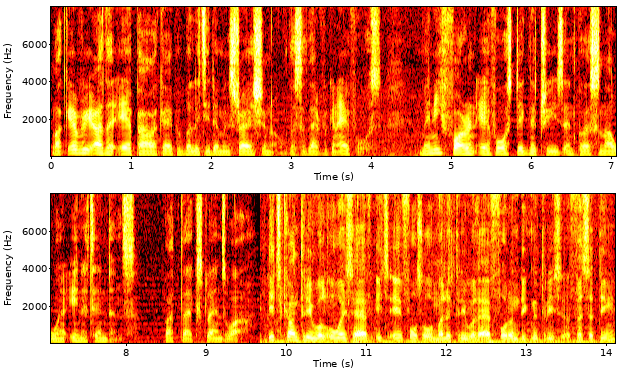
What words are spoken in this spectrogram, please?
Like every other air power capability demonstration of the South African Air Force, many foreign Air Force dignitaries and personnel were in attendance. Butler explains why. Each country will always have, each Air Force or military will have foreign dignitaries visiting.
